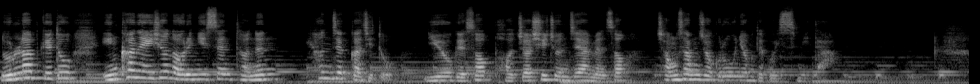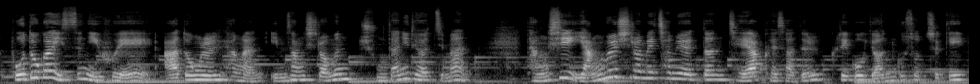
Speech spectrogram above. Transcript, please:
놀랍게도 인카네이션 어린이 센터는 현재까지도 뉴욕에서 버젓이 존재하면서 정상적으로 운영되고 있습니다. 보도가 있은 이후에 아동을 향한 임상실험은 중단이 되었지만 당시 약물 실험에 참여했던 제약회사들 그리고 연구소 측이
